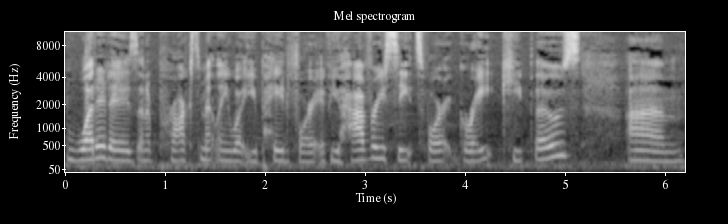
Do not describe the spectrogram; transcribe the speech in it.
what it is and approximately what you paid for it. If you have receipts for it, great, keep those. Um,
